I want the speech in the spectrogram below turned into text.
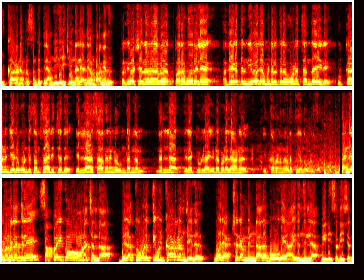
ഉദ്ഘാടന പ്രസംഗത്തിൽ അംഗീകരിച്ചു എന്നല്ലേ അദ്ദേഹം പറഞ്ഞത്? പ്രതിപക്ഷ നേതാവ് പറവൂരിലെ അദ്ദേഹത്തിന്റെ നിയോജക മണ്ഡലത്തിലെ ഓണച്ചന്തയിൽ ഉദ്ഘാടനം ചെയ്തുകൊണ്ട് സംസാരിച്ചത് എല്ലാ സാധനങ്ങളും ഉണ്ടെന്നും നല്ല നിലയ്ക്കുള്ള ഇടപെടലാണ് ഇത്തവണ നടത്തിയെന്നുമാണ്. സാർ തന്റെ മണ്ഡലത്തിലെ സപ്ലൈകോ ഓണച്ചന്ത വിളക്ക് കൊളുത്തി ഉദ്ഘാടനം ചെയ്ത് ഒരക്ഷരം മിണ്ടാതെ പോവുകയായിരുന്നില്ല വി ഡി സതീശൻ.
